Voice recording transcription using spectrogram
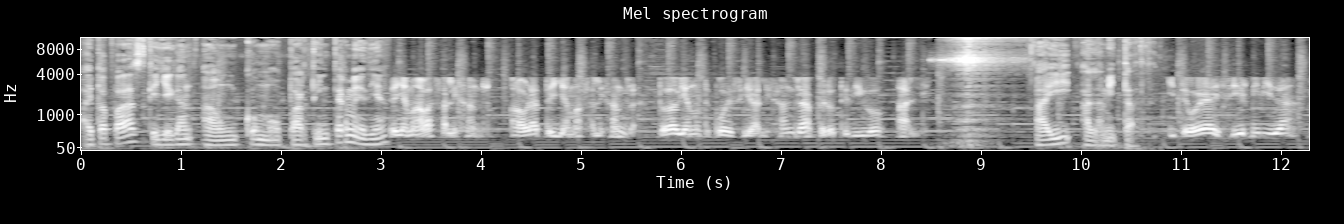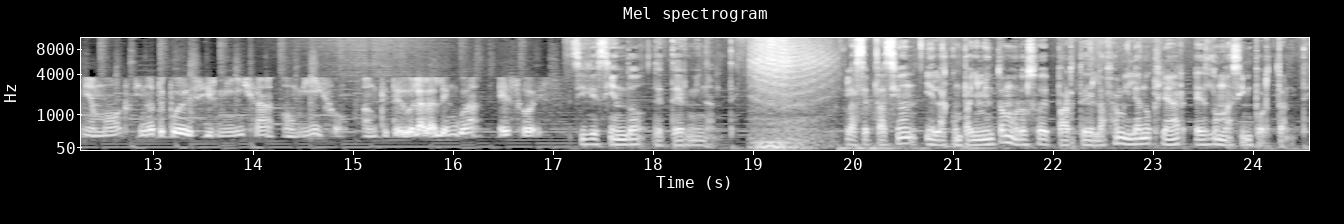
Hay papás que llegan aún como parte intermedia. Te llamabas Alejandro, ahora te llamas Alejandra. Todavía no te puedo decir Alejandra, pero te digo Ale. Ahí a la mitad. Y te voy a decir mi vida, mi amor, si no te puedo decir mi hija o mi hijo, aunque te duela la lengua, eso es. Sigue siendo determinante. La aceptación y el acompañamiento amoroso de parte de la familia nuclear es lo más importante.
